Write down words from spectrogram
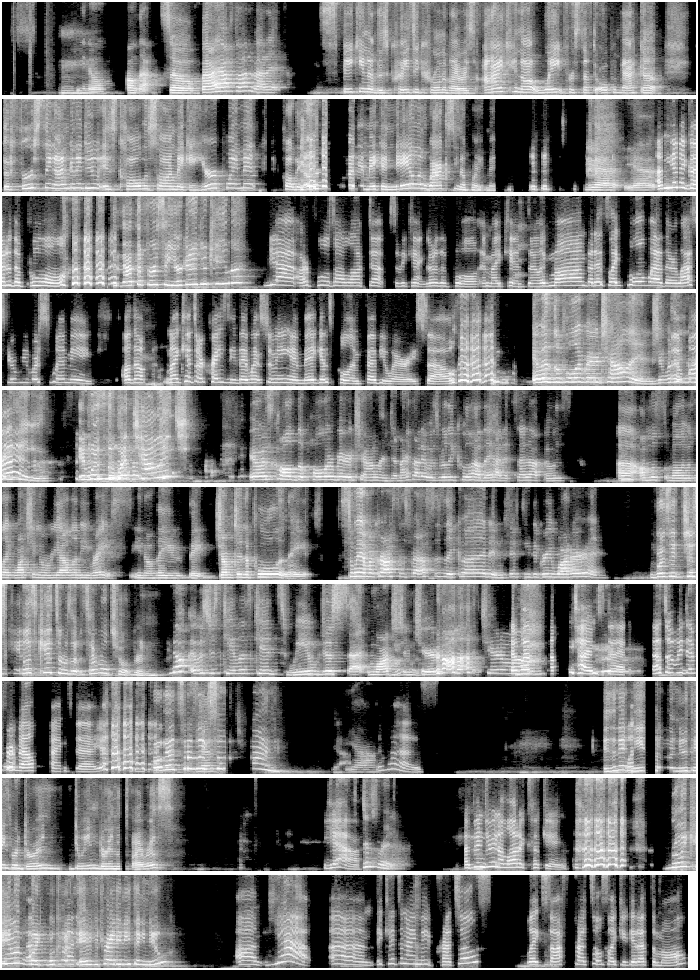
you mm-hmm. know all that. So, but I have thought about it. Speaking of this crazy coronavirus, I cannot wait for stuff to open back up. The first thing I'm going to do is call the saw and make a hair appointment, call the other and make a nail and waxing appointment. Yeah, yeah. I'm going to go to the pool. Is that the first thing you're going to do, Kayla? Yeah, our pool's all locked up, so we can't go to the pool. And my kids, they're like, Mom, but it's like pool weather. Last year we were swimming. Although my kids are crazy. They went swimming in Megan's pool in February. So It was the polar bear challenge. It wasn't It was. crazy. It was the what challenge? It was called the polar bear challenge, and I thought it was really cool how they had it set up. It was uh, almost well, it was like watching a reality race. You know, they they jumped in the pool and they swam across as fast as they could in 50 degree water, and Was it just Kayla's kids or was it several children? nope, it was just Kayla's kids. We just sat and watched and Oh. cheered on, cheered them it was on. Valentine's Day. That's what we did for Valentine's Day. Oh, that sounds like Yeah. so much fun. Yeah. it was. Isn't it What- neat some of the new things we're doing doing during this virus? Yeah, Different. I've been doing a lot of cooking. Really, Kayla? Like, what kind? Have you tried anything new? Um, yeah. Um, the kids and I made pretzels, like soft pretzels, like you get at the mall.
